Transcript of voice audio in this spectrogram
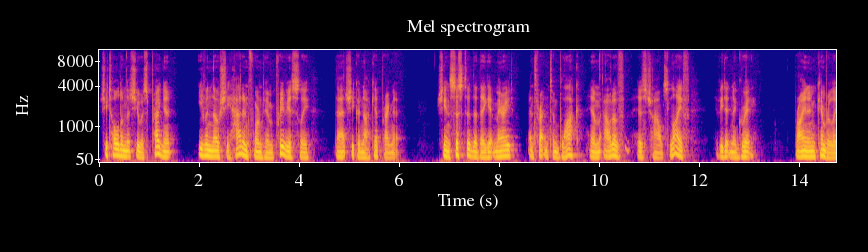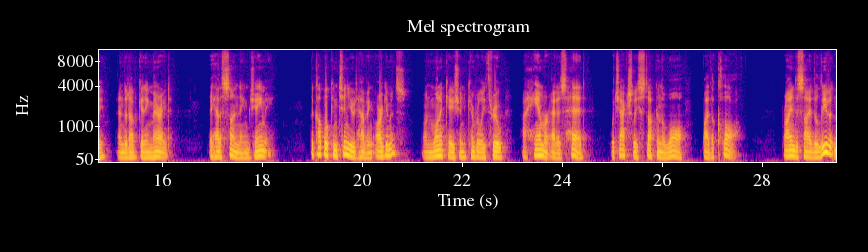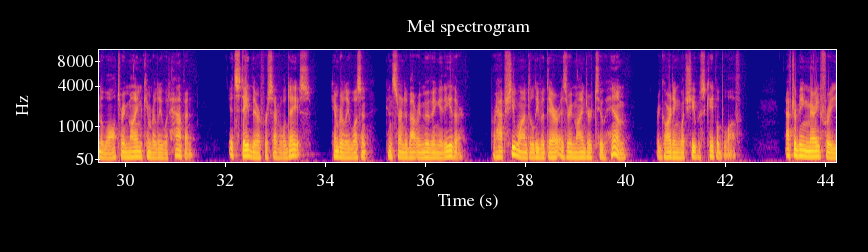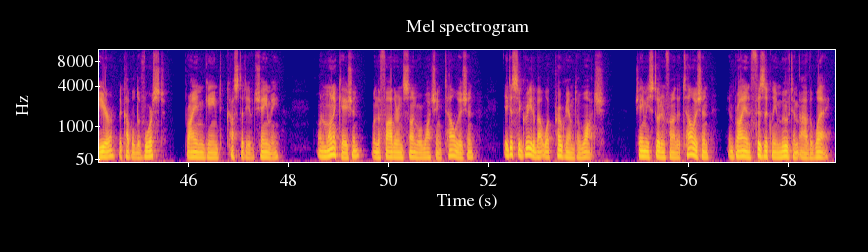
She told him that she was pregnant, even though she had informed him previously that she could not get pregnant. She insisted that they get married and threatened to block him out of his child's life if he didn't agree. Brian and Kimberly ended up getting married. They had a son named Jamie. The couple continued having arguments. On one occasion, Kimberly threw a hammer at his head, which actually stuck in the wall by the claw. Brian decided to leave it in the wall to remind Kimberly what happened. It stayed there for several days. Kimberly wasn't concerned about removing it either. Perhaps she wanted to leave it there as a reminder to him regarding what she was capable of. After being married for a year, the couple divorced. Brian gained custody of Jamie. On one occasion, when the father and son were watching television, they disagreed about what program to watch. Jamie stood in front of the television, and Brian physically moved him out of the way.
